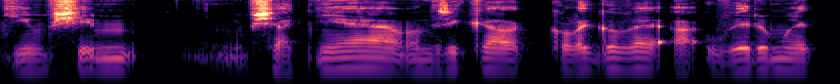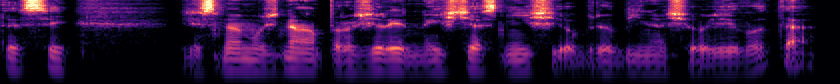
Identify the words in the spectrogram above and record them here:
tím vším v šatně a on říkal, kolegové, a uvědomujete si, že jsme možná prožili nejšťastnější období našeho života?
